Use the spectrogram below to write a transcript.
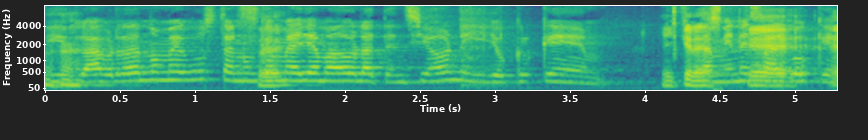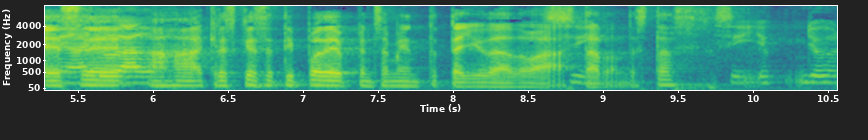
Y la verdad no me gusta, nunca me ha llamado la atención y yo creo que ¿Y crees También que es algo que ese, me ha ayudado. Ajá, ¿crees que ese tipo de pensamiento te ha ayudado a estar donde estás? Sí, yo, yo,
